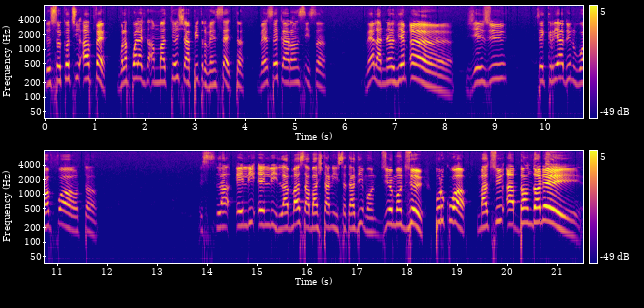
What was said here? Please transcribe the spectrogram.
de ce que tu as fait. Voilà pourquoi il a dit dans Matthieu chapitre 27, verset 46, vers la neuvième heure, Jésus s'écria d'une voix forte, la Eli Eli, lama sabachthani, c'est-à-dire mon Dieu, mon Dieu, pourquoi m'as-tu abandonné?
